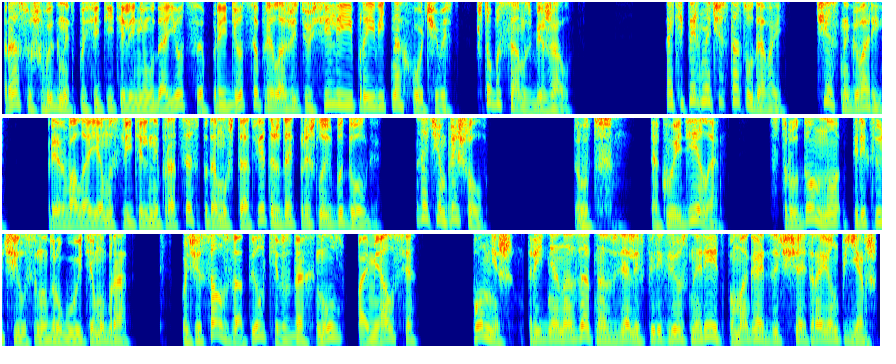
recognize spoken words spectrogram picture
Раз уж выгнать посетителя не удается, придется приложить усилия и проявить находчивость, чтобы сам сбежал. «А теперь на чистоту давай. Честно говори». Прервала я мыслительный процесс, потому что ответа ждать пришлось бы долго. «Зачем пришел?» «Тут такое дело», с трудом, но переключился на другую тему брат. Почесал в затылке, вздохнул, помялся. «Помнишь, три дня назад нас взяли в перекрестный рейд помогать защищать район Пьерж?»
